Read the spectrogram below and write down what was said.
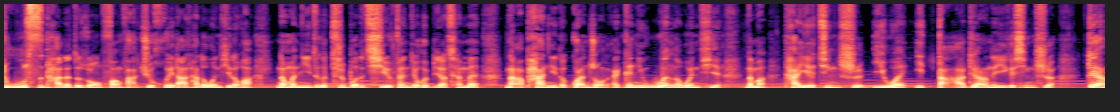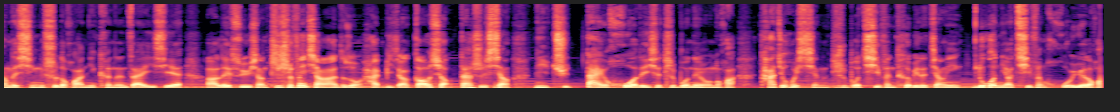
堵死他的这种方法去回答他的问题的话，那么你这个直播的气氛就会比较沉闷。哪怕你的观众来跟你问了问题，那么他也仅是一问一答这样的一个形式。这样的形式的话，你可能在一些啊，类似于像知识分享啊这种还比较高效。但是像你去带货的一些直播内容的话，它就会显得直播气氛特别的僵硬。如果你要气氛活跃的话，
